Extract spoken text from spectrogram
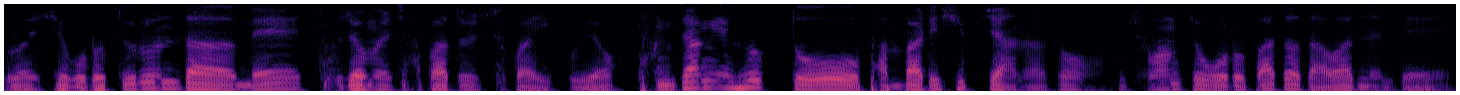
이런 식으로 뚫은 다음에 두 점을 잡아둘 수가 있고요. 당장의 흙도 반발이 쉽지 않아서 중앙 쪽으로 빠져나왔는데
